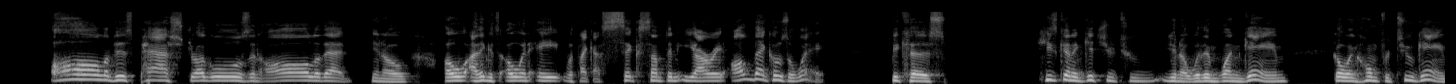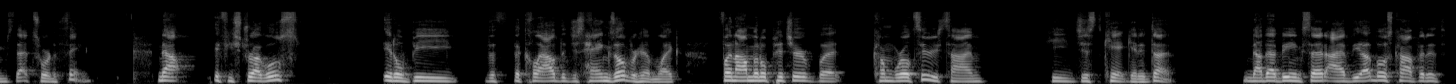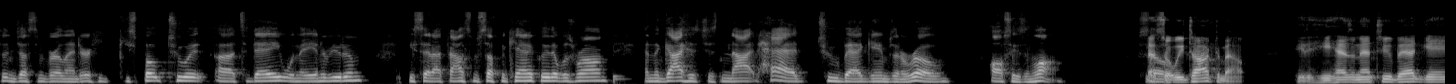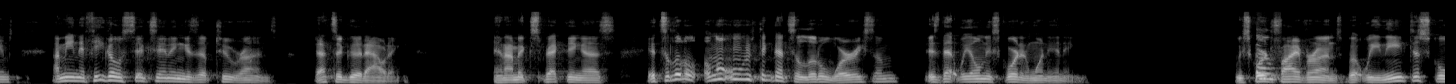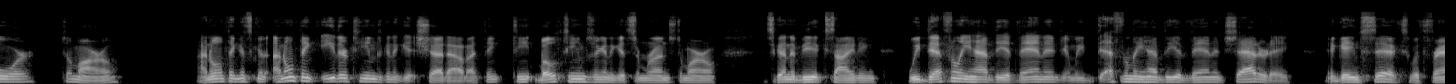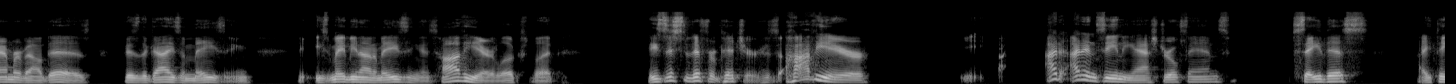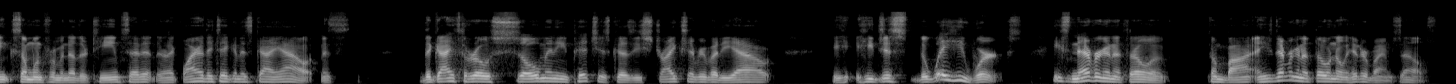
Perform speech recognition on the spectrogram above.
all of his past struggles and all of that, you know, oh, I think it's 0 and 8 with like a six something ERA, all of that goes away because he's going to get you to, you know, within one game, going home for two games, that sort of thing. Now, if he struggles, it'll be the the cloud that just hangs over him like phenomenal pitcher, but come World Series time, he just can't get it done. Now that being said, I have the utmost confidence in Justin Verlander. He he spoke to it uh, today when they interviewed him. He said, "I found some stuff mechanically that was wrong," and the guy has just not had two bad games in a row all season long. That's what we talked about. He he hasn't had two bad games. I mean, if he goes six innings up two runs, that's a good outing. And I'm expecting us. It's a little. The only thing that's a little worrisome is that we only scored in one inning. We scored Yeah. five runs, but we need to score tomorrow. I don't think it's gonna. I don't think either team's gonna get shut out. I think team, both teams are gonna get some runs tomorrow. It's gonna be exciting. We definitely have the advantage, and we definitely have the advantage Saturday in Game Six with Framber Valdez because the guy's amazing. He's maybe not amazing as Javier looks, but he's just a different pitcher. His Javier, I, I didn't see any Astro fans say this. I think someone from another team said it. They're like, "Why are they taking this guy out?" It's the guy throws so many pitches because he strikes everybody out. He he just the way he works. He's never going to throw a combine. He's never going to throw a no hitter by himself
